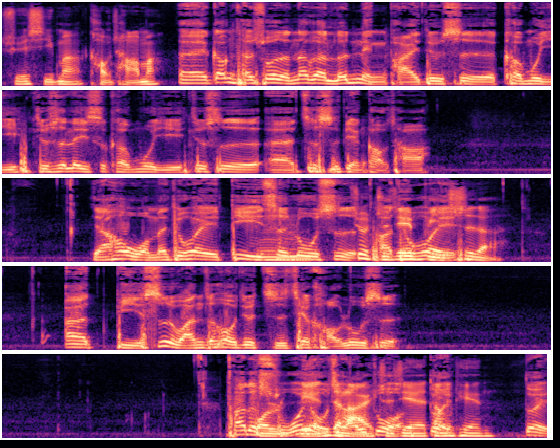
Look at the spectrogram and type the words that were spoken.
学习吗？考察吗？呃，刚才说的那个 learning 牌就是科目一，就是类似科目一，就是呃知识点考察。然后我们就会第一次嗯路试，就直接会笔试的。呃，笔试完之后就直接考路试，他的哦，所有操作，直接当对天。对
